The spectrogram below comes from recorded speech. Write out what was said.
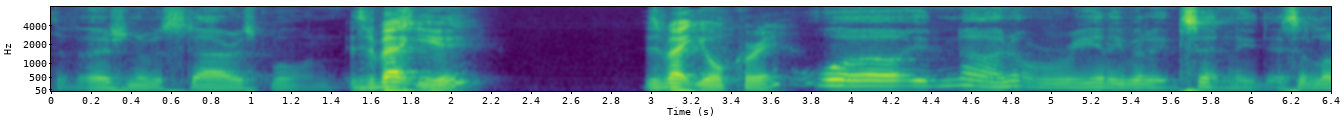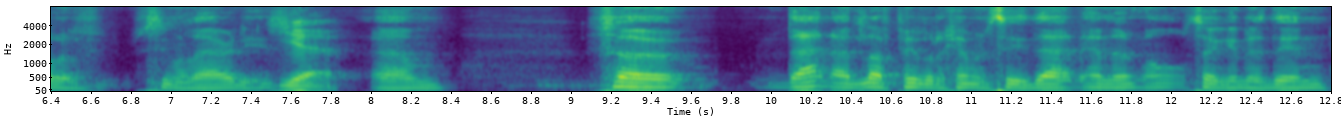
the version of A Star Is Born. Is it about you? Is it about your career? Well, it, no, not really, but it certainly there's a lot of similarities. Yeah. Um, so that I'd love people to come and see that, and I'm also going to then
